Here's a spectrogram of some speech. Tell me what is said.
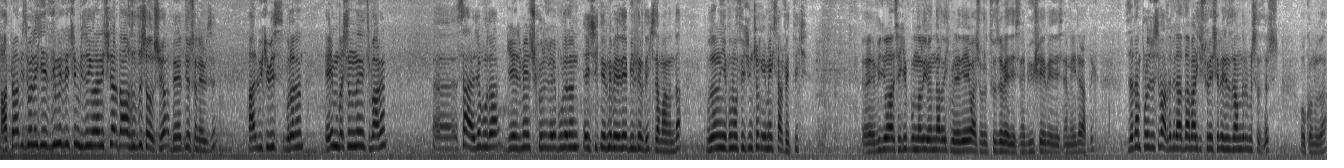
Hatta biz böyle gezdiğimiz için bizi gören işçiler daha hızlı çalışıyor. Denetliyor sanıyor bizi. Halbuki biz buranın en başından itibaren e, sadece burada gezmeye çıkıyoruz ve buranın eksiklerini belediye bildirdik zamanında. Buranın yapılması için çok emek sarf ettik. E, videolar çekip bunları gönderdik belediyeye başvurduk. Tuzla Belediyesi'ne, Büyükşehir Belediyesi'ne mailler attık. Zaten projesi vardı. Biraz daha belki süreçleri hızlandırmışızdır o konuda.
